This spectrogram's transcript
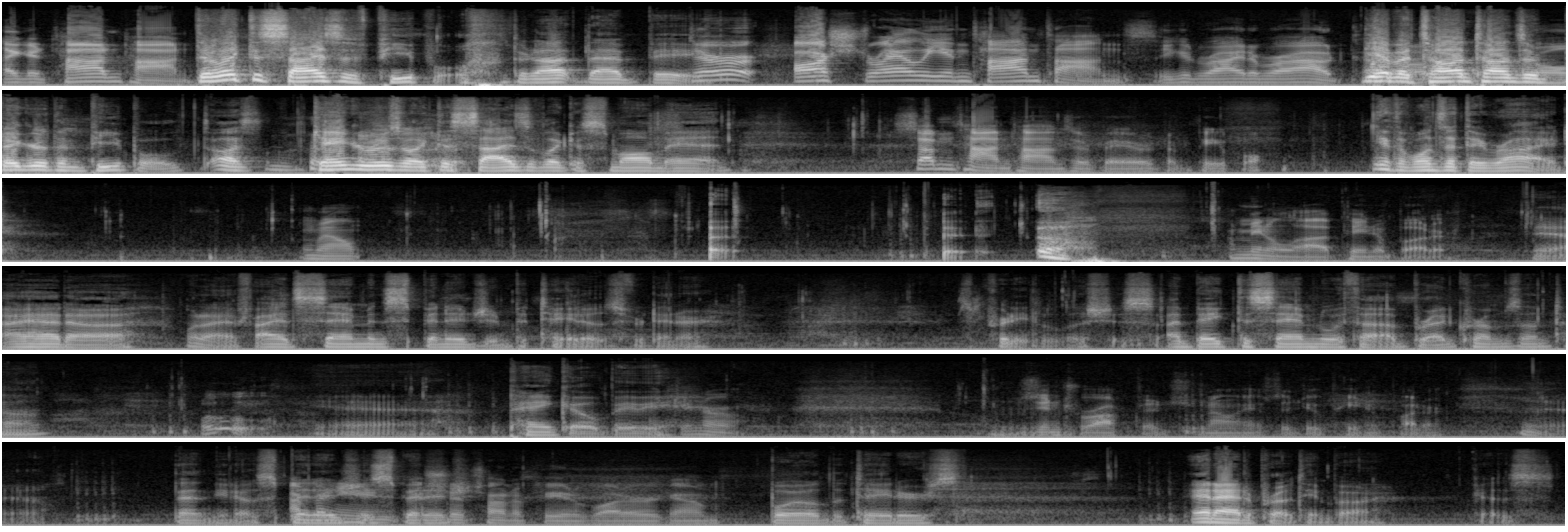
Like a tauntaun? They're like the size of people. They're not that big. They're Australian tauntauns. You could ride them around. yeah, but tauntauns are bigger than people. Us kangaroos are like the size of like a small man. Some tauntauns are bigger than people. Yeah, the ones that they ride. Well, Ugh. I mean a lot of peanut butter. Yeah, I had uh, what I have? I had salmon, spinach, and potatoes for dinner. It's pretty delicious. I baked the salmon with uh, breadcrumbs on top. Ooh, Yeah, panko baby. dinner was interrupted, so now I have to do peanut butter. Yeah. Then you know spinach is a spinach. ton of peanut butter again. Boiled the taters. And I had a protein bar because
